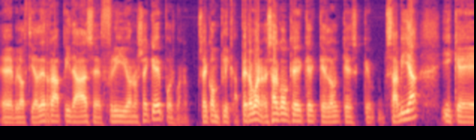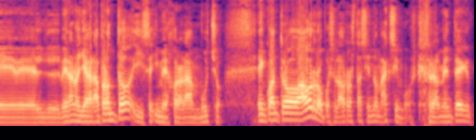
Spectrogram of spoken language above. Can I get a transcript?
eh, velocidades rápidas, eh, frío, no sé qué, pues bueno, se complica. Pero bueno, es algo que, que, lo, que, sabía y que el verano llegará pronto y, mejorará mucho. En cuanto a ahorro, pues el ahorro está siendo máximo. que realmente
